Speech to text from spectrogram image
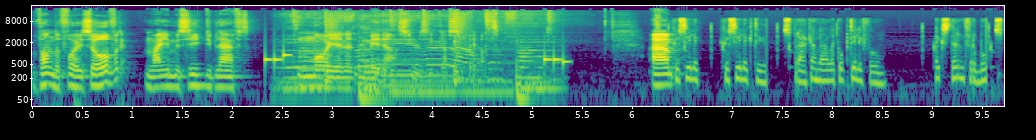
van de voice-over, maar je muziek die blijft mooi in het midden als je muziek afspeelt. Geselect geselecteerd. Spraakkanalen koptelefoon. Extern verbod.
